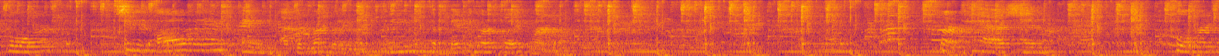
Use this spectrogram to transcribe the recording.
of four, she has always aimed at the runway with dreams to making her playground. Her passion for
